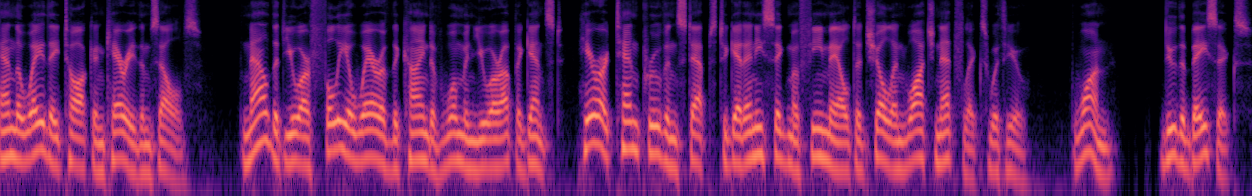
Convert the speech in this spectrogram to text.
and the way they talk and carry themselves. Now that you are fully aware of the kind of woman you are up against, here are 10 proven steps to get any Sigma female to chill and watch Netflix with you. 1. Do the basics.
